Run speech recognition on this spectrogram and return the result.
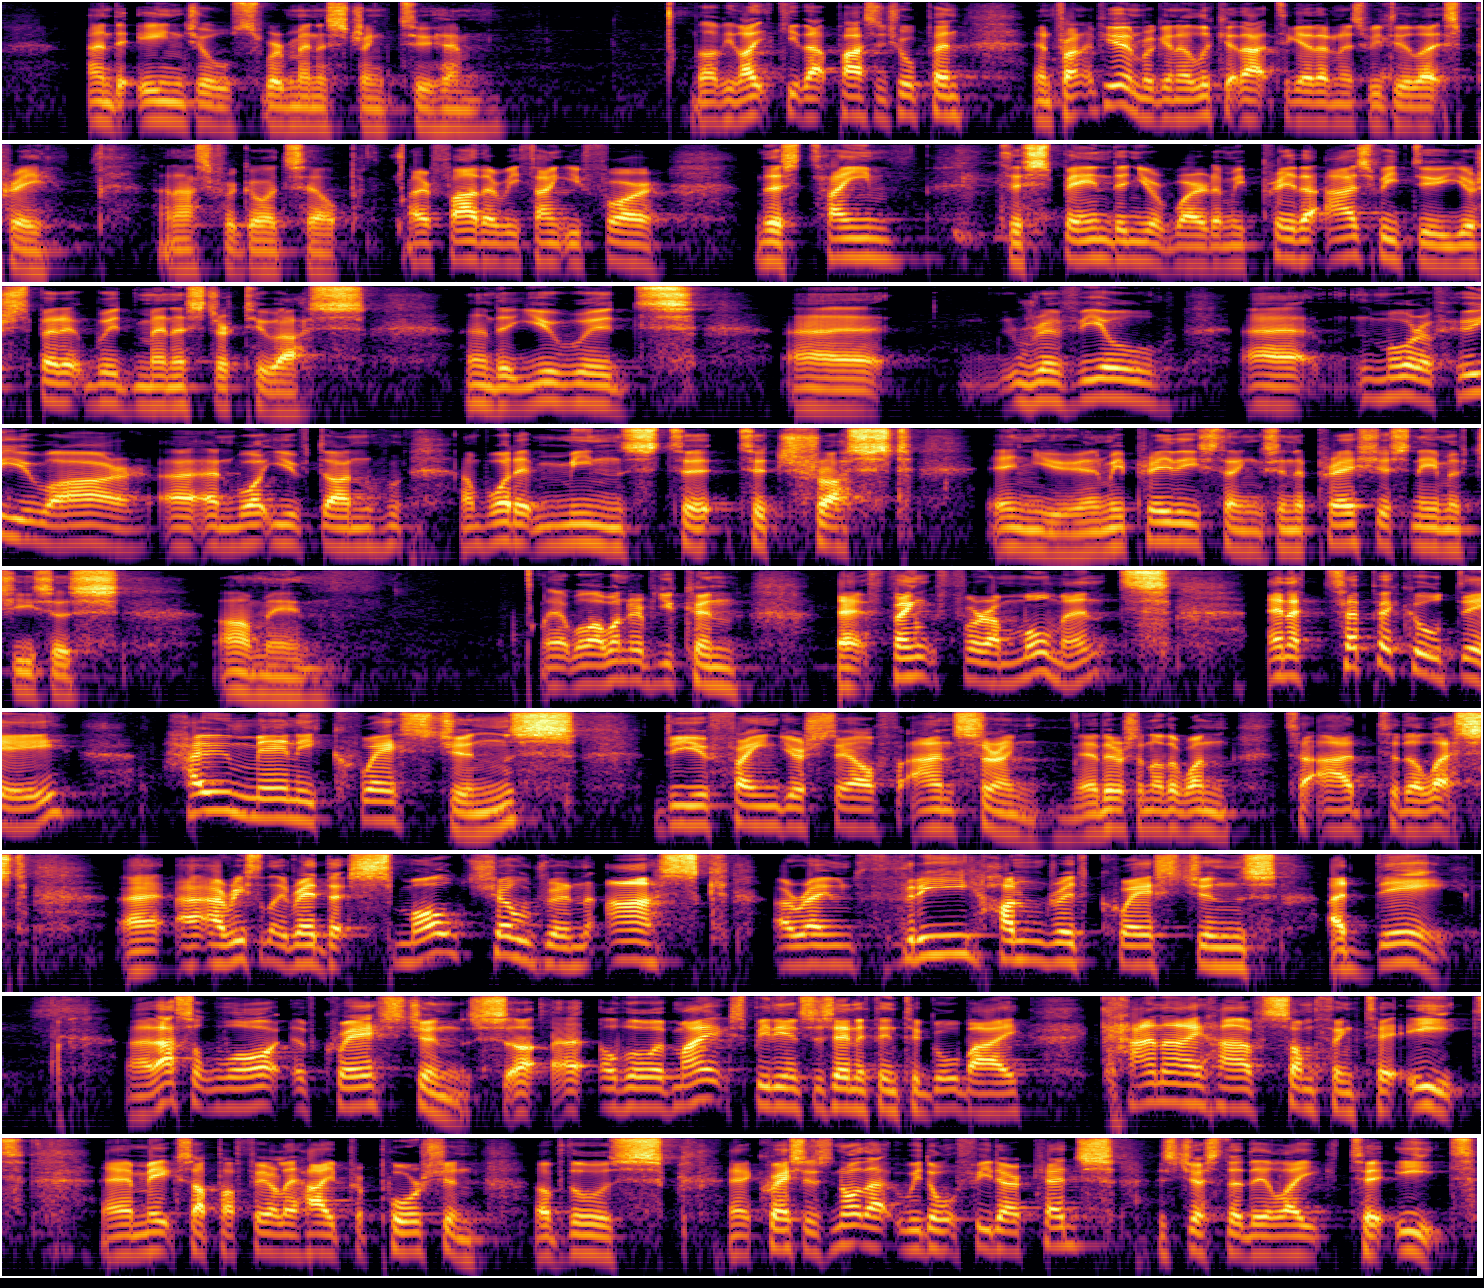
and the angels were ministering to him. Well, if you'd like to keep that passage open in front of you, and we're going to look at that together, and as we do, let's pray and ask for God's help. Our Father, we thank you for this time to spend in your word, and we pray that as we do, your Spirit would minister to us, and that you would uh, reveal uh, more of who you are uh, and what you've done and what it means to, to trust in you. And we pray these things in the precious name of Jesus. Amen. Uh, well, I wonder if you can uh, think for a moment in a typical day, how many questions do you find yourself answering? Uh, there's another one to add to the list. Uh, I recently read that small children ask around 300 questions a day. Uh, that's a lot of questions. Uh, uh, although, if my experience is anything to go by, can I have something to eat? Uh, makes up a fairly high proportion of those uh, questions. Not that we don't feed our kids, it's just that they like to eat.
